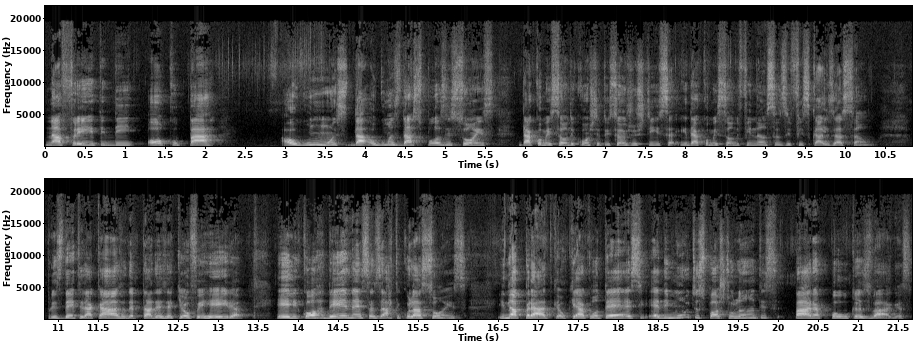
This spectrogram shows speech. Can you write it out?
na frente de ocupar algumas, da, algumas das posições da Comissão de Constituição e Justiça e da Comissão de Finanças e Fiscalização. O presidente da Casa, o deputado Ezequiel Ferreira, ele coordena essas articulações. E na prática, o que acontece é de muitos postulantes para poucas vagas.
